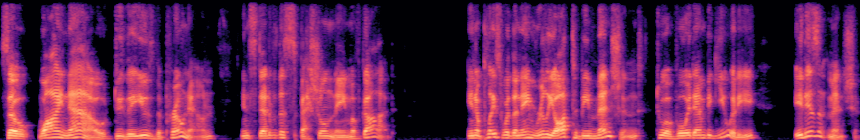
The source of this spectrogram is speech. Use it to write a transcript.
So why now do they use the pronoun instead of the special name of God? In a place where the name really ought to be mentioned to avoid ambiguity, it isn't mentioned.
